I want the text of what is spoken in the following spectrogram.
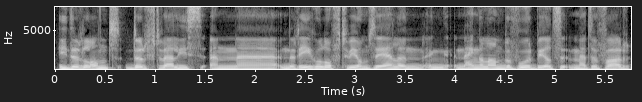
ieder land durft wel eens een, uh, een regel of twee omzeilen. In, Engeland bijvoorbeeld met de VAR,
